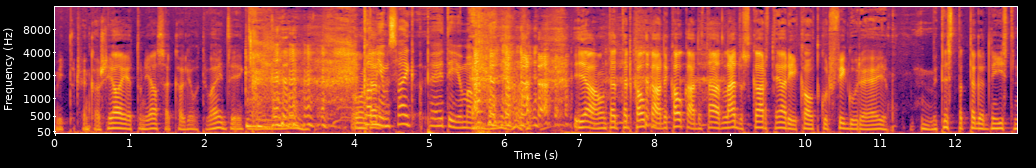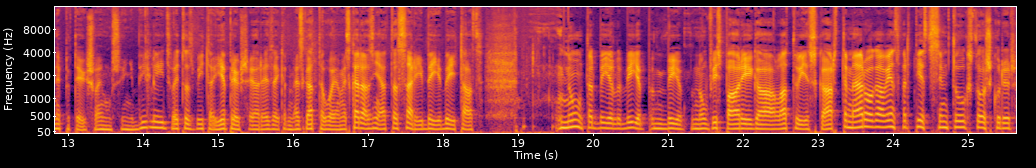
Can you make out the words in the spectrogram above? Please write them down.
bija tur vienkārši jāiet un jāsaka, ļoti vajadzīgi. Un, un, un Kam tad, jums vajag pētījumam? jā, jā, un tad, tad kaut, kāda, kaut kāda tāda ledus karte arī kaut kur figurēja. Bet es pat tagad īsti nepateikšu, vai mums viņa bija līdzi, vai tas bija tā iepriekšējā reizē, kad mēs gatavojāmies. Katrā ziņā tas arī bija, bija tāds Nu, tad bija, bija, bija nu, vispārīgā Latvijas karte mērogā 1 pret 500 tūkstoši, kur ir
